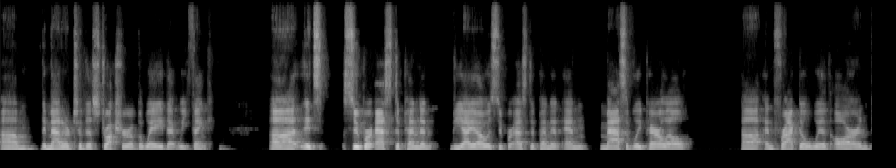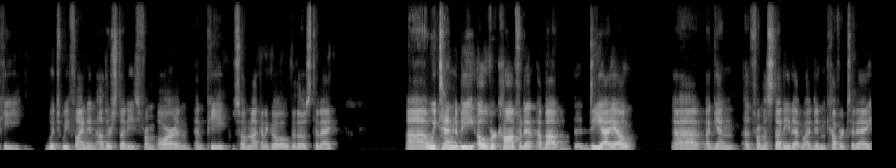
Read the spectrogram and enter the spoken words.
Um, they matter to the structure of the way that we think. Uh, it's super S dependent. DIO is super S dependent and massively parallel uh, and fractal with R and P, which we find in other studies from R and, and P. So I'm not going to go over those today. Uh, we tend to be overconfident about DIO. Uh, again, uh, from a study that I didn't cover today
